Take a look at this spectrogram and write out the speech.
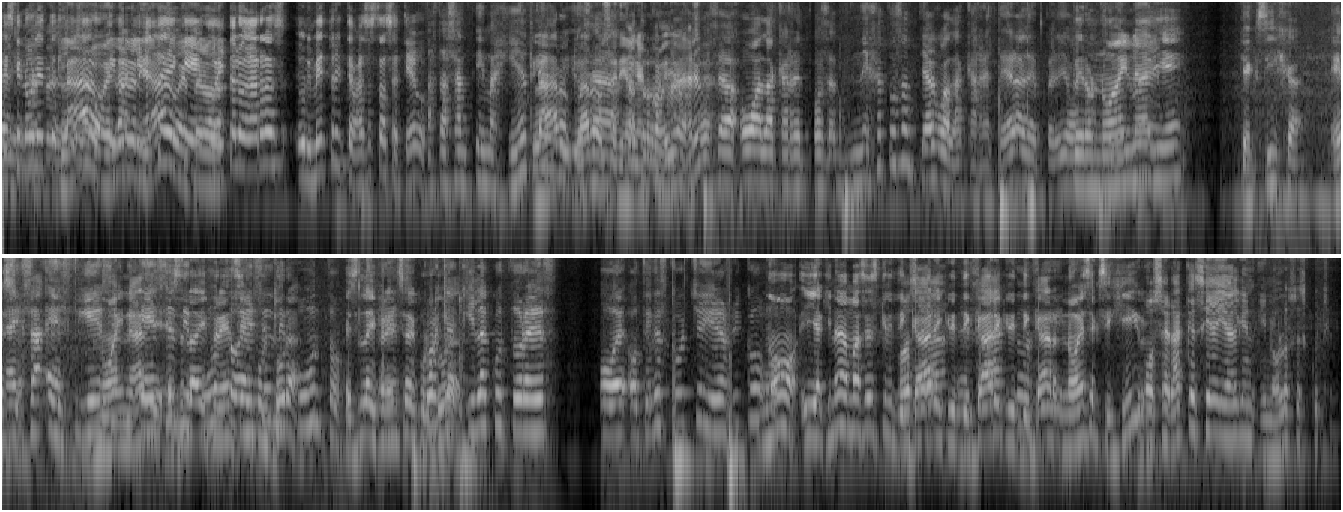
Es que no neta. Claro, o sea, es la realidad, de güey, que pero- ahorita lo agarras el metro y te vas hasta Santiago. Hasta San... Imagínate. Claro, güey, o claro, sea, sería Sería otro rollo. O sea, o a la carretera, o sea, deja todo Santiago a la carretera de perdido. Pero no hay nadie que exija eso. Exa- es- y ese No hay es nadie, ese esa es mi la punto, diferencia es mi cultura. Esa es la diferencia de Porque culturas. aquí la cultura es o, o tienes coche y eres rico. No, y aquí nada más es criticar O sea, y criticar exacto, y criticar. sí. No es exigir. ¿O será que sí hay alguien y no los escuchan?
